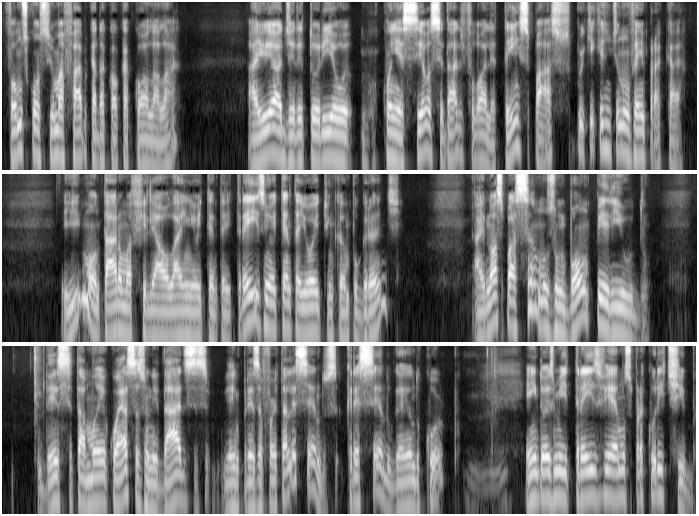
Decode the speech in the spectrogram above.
Fomos construir uma fábrica da Coca-Cola lá. Aí a diretoria conheceu a cidade e falou: olha, tem espaço, por que, que a gente não vem para cá? E montaram uma filial lá em 83, em 88 em Campo Grande. Aí nós passamos um bom período desse tamanho com essas unidades e a empresa fortalecendo, crescendo, ganhando corpo. Em 2003 viemos para Curitiba.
